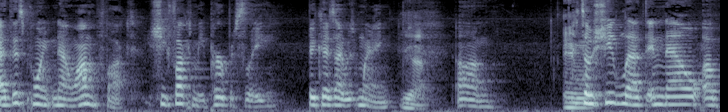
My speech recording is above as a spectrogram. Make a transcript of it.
at this point now I'm fucked. She fucked me purposely because I was winning. yeah. Um, and So she left, and now a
